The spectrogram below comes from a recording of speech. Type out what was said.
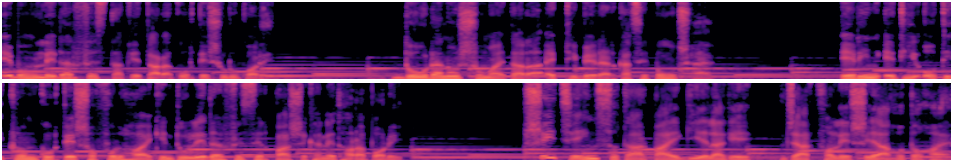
এবং লেডারফেস তাকে তাড়া করতে শুরু করে। দৌড়ানোর সময় তারা একটি বেড়ার কাছে পৌঁছায়। এরিন এটি অতিক্রম করতে সফল হয় কিন্তু লেদারফেসের পা সেখানে ধরা পড়ে। সেই চেইনসো তার পায়ে গিয়ে লাগে, যার ফলে সে আহত হয়।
